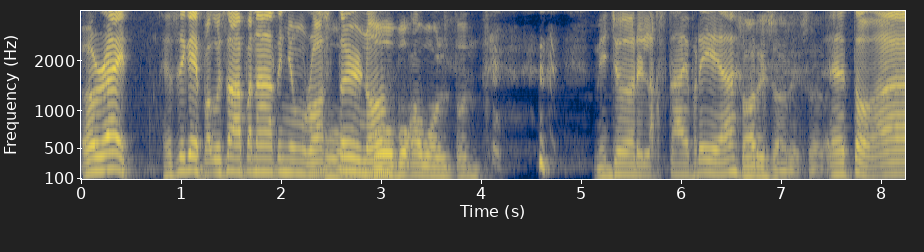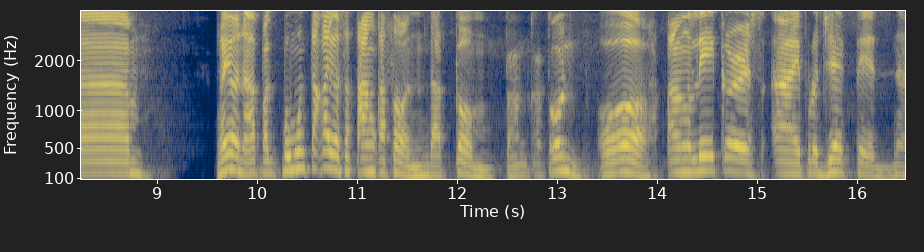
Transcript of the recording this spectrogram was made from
Alright. Sige, pag-usapan natin yung roster, no? Bobo ka, Walton. Medyo relax tayo, pre, ha? Sorry, sorry, sorry. Eto, um, ngayon ha, pag pumunta kayo sa tankathon.com, Tangkaton. oo, ang Lakers ay projected na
